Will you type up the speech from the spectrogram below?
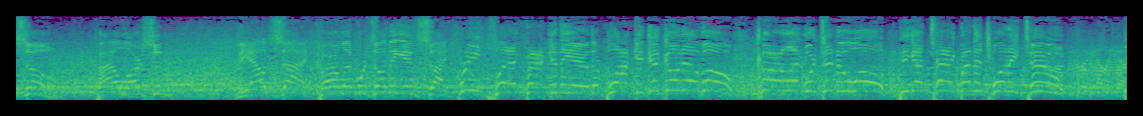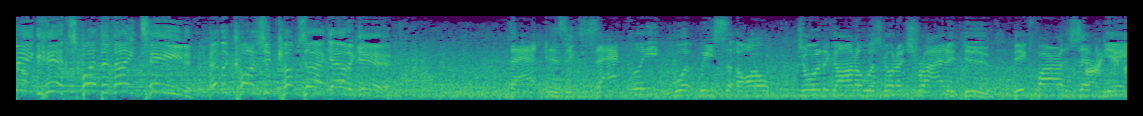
red zone. Kyle Larson, the outside. Carl Edwards on the inside. Green flag back in the air. They're blocking. Good go down low. Carl Edwards into the wall. He got tagged by the 22. Big hits by the 19. And the caution comes back out again. That is exactly what we saw Joey Logano was going to try to do. Big fire of the 78.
